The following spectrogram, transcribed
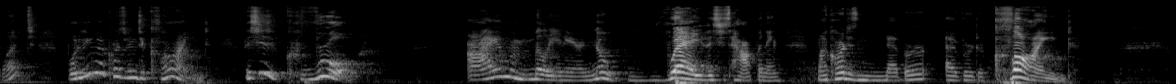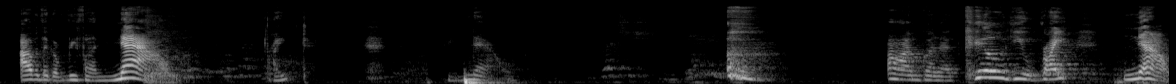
What? What do you mean my card's been declined? This is cruel. I am a millionaire. No way this is happening. My card is never ever declined. I would like a refund now. Right now. I'm gonna kill you right now.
